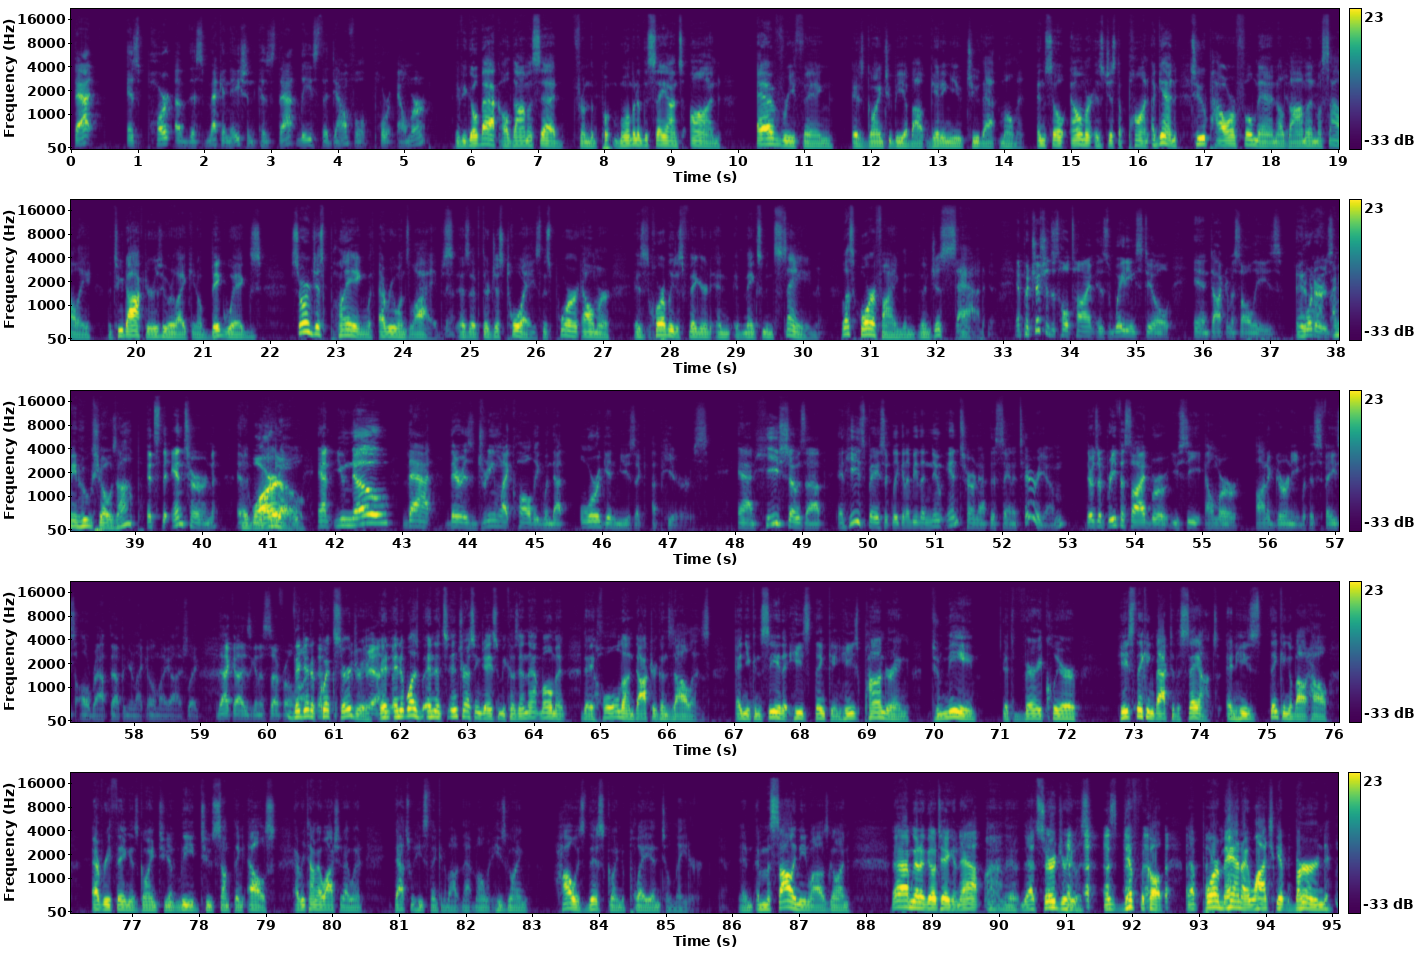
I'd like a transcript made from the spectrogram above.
that is part of this machination because that leads to the downfall of poor Elmer. If you go back, Aldama said from the moment of the seance on, everything is going to be about getting you to that moment. And so Elmer is just a pawn. Again, two powerful men, Aldama and Masali, the two doctors who are like, you know, big wigs, sort of just playing with everyone's lives as if they're just toys. This poor Elmer is horribly disfigured and it makes him insane. Less horrifying than, than just sad. And Patricia, this whole time, is waiting still in Dr. Masali's And, uh, quarters. I mean, who shows up? It's the intern, Eduardo. Eduardo. And you know that there is dreamlike quality when that organ music appears. And he shows up, and he's basically going to be the new intern at this sanitarium. There's a brief aside where you see Elmer on a gurney with his face all wrapped up, and you're like, oh my gosh, like that guy is going to suffer a They lot. did a quick surgery, Yeah. and, and it was, and it's interesting, Jason, because in that moment they hold on Doctor Gonzalez, and you can see that he's thinking, he's pondering. To me, it's very clear he's thinking back to the séance, and he's thinking about how everything is going to lead to something else. Every time I watched it, I went, "That's what he's thinking about in that moment." He's going, "How is this going to play into later?" And, and Masali, meanwhile, is going, "Ah, I'm going to go take a nap. Ah, the- that surgery was, was difficult. That poor man I watched get burned.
